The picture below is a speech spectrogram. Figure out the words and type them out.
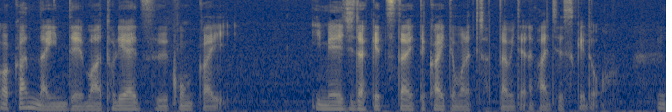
わかんないんでまあとりあえず今回イメージだけ伝えて書いてもらっちゃったみたいな感じですけど。うん。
